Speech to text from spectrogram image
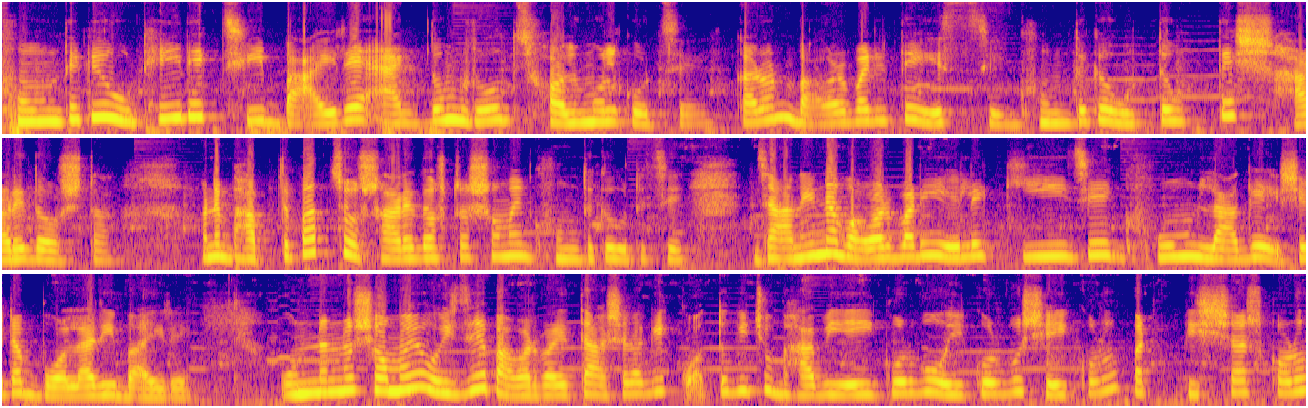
ঘুম থেকে উঠেই দেখছি বাইরে একদম রোদ ঝলমল করছে। কারণ বাবার বাড়িতে এসছি, ঘুম থেকে উঠতে উঠতে সাড়ে দশটা। মানে ভাবতে পারছ, সাড়ে দশটার সময় ঘুম থেকে উঠেছে। জানি না বাবার বাড়ি এলে কি যে ঘুম লাগে, সেটা বলারই বাইরে। অন্যান্য সময় ওই যে বাবার বাড়িতে আসার আগে কত কিছু ভাবি, এই করব, ওই করব, সেই করব বাট বিশ্বাস করো,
